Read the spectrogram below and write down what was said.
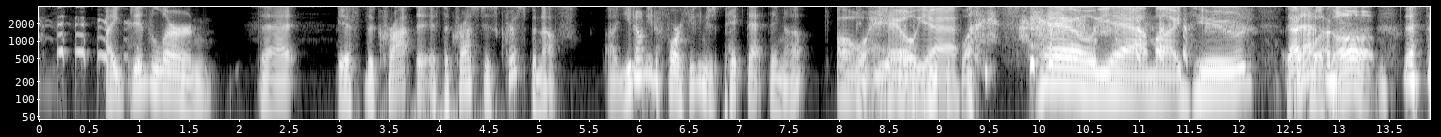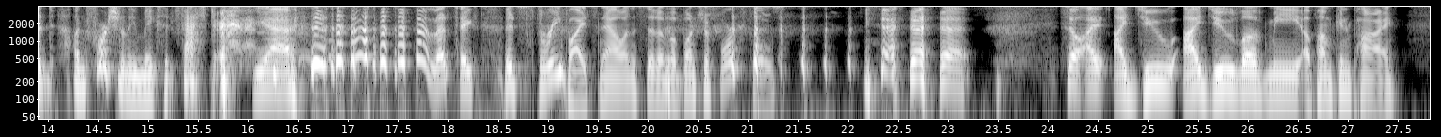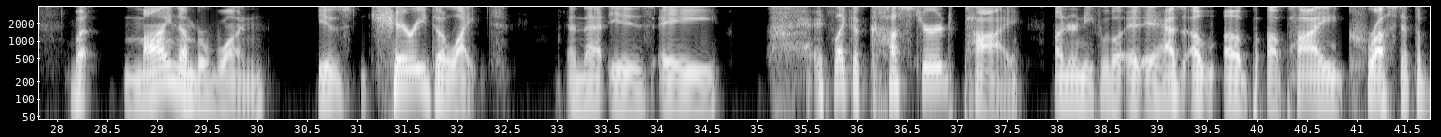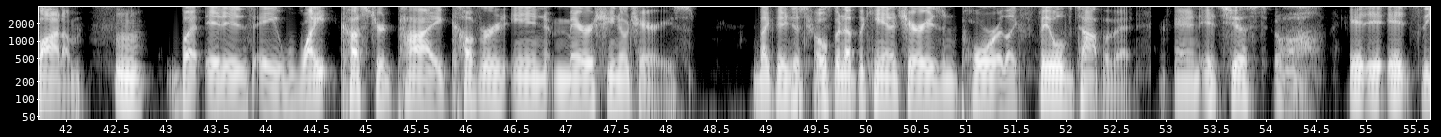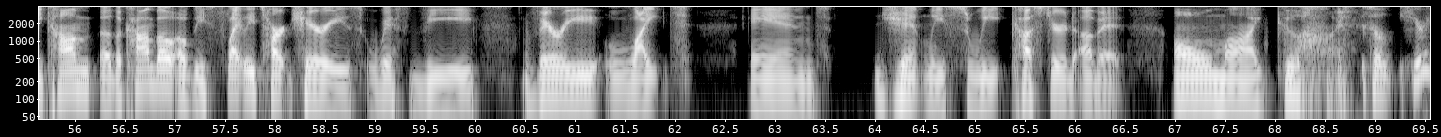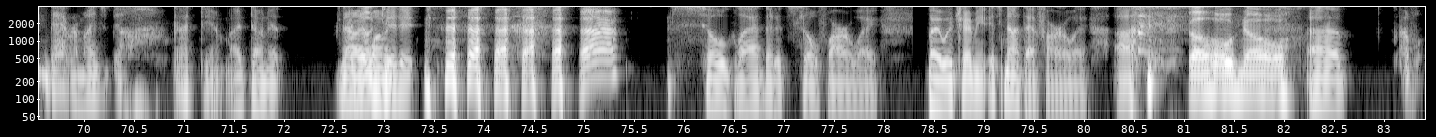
I did learn that if the cru- if the crust is crisp enough, uh, you don't need a fork. You can just pick that thing up. Oh, and eat it hell like yeah. Hell yeah, my dude. That's That what's up. That's the unfortunately makes it faster. Yeah. that takes it's three bites now instead of a bunch of forkfuls. so I I do I do love me a pumpkin pie, but my number one is cherry delight. And that is a it's like a custard pie underneath with a, it, it has a, a a pie crust at the bottom Hmm. but it is a white custard pie covered in maraschino cherries. Like they just open up the can of cherries and pour like fill the top of it, and it's just oh, it, it it's the com uh, the combo of the slightly tart cherries with the very light and gently sweet custard of it. Oh my god! So hearing that reminds me. Oh, God damn, I've done it. Now I I, want did it. So glad that it's so far away. By which I mean it's not that far away. Uh, oh no. uh,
